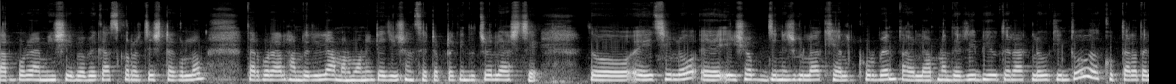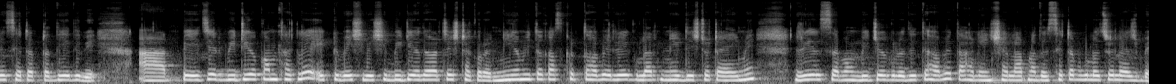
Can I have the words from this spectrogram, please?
তারপরে আমি সেভাবে কাজ করার চেষ্টা করলাম। তারপরে আলহামদুলিল্লাহ আমার মনিটাইজেশন সেট কিন্তু চলে আসছে। তো এই ছিল এইসব জিনিসগুলো খেয়াল করবেন, তাহলে আপনাদের রিভিউতে রাখলেও কিন্তু খুব তাড়াতাড়ি সেট আপটা দিয়ে দিবে। আর পেজের ভিডিও কম থাকলে একটু বেশি বেশি ভিডিও দেওয়ার চেষ্টা করেন। নিয়মিত কাজ করতে হবে রেগুলার নির্দিষ্ট টাইমে রিলস এবং ভিডিওগুলো দিতে হবে, তাহলে ইনশাল্লাহ আপনাদের সেট আপগুলো চলে আসবে।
